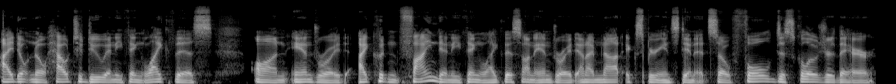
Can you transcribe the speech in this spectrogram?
I don't know how to do anything like this on Android. I couldn't find anything like this on Android, and I'm not experienced in it. So full disclosure, there,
